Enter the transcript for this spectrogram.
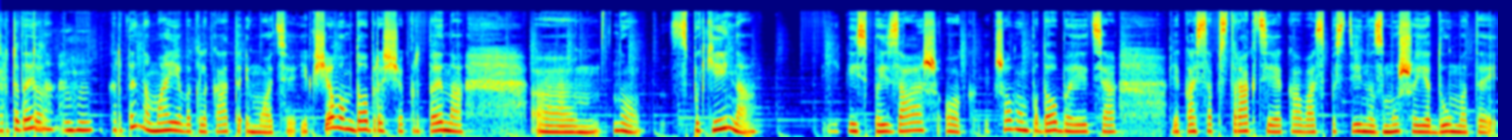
Картина тобто, угу. картина має викликати емоції. Якщо вам добре, що картина е, ну, спокійна, якийсь пейзаж, ок. Якщо вам подобається якась абстракція, яка вас постійно змушує думати,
